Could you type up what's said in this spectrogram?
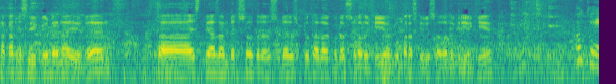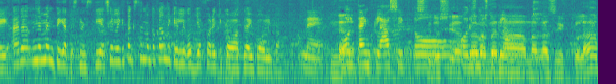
να κάνουμε συγκεκριμένα event. Θα εστιάζαμε περισσότερες μέρες που θα ήταν κοντά στο Σαββατοκύριακο, Παρασκευή, Σάββατο, Κυριακή. Οκ, άρα ναι, μεν πήγατε στην εστίαση, αλλά κοιτάξατε να το κάνετε και λίγο διαφορετικό από τα υπόλοιπα. Ναι, Ναι. all time classic, το Στην ουσία ορισμός κάναμε του κλαμπ. ένα μαγαζί κλαμπ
